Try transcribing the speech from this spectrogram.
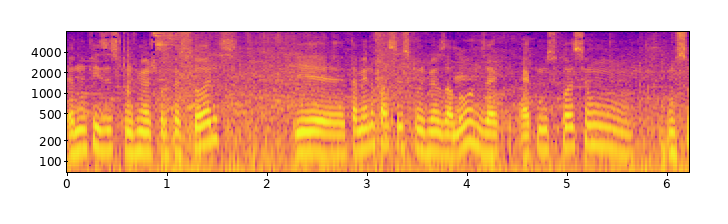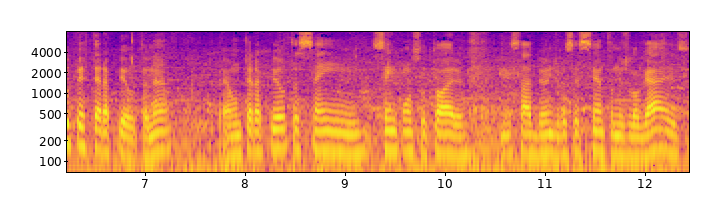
Eu não fiz isso com os meus professores, e também não faço isso com os meus alunos, é, é como se fosse um, um super terapeuta, né? É um terapeuta sem, sem consultório, sabe? Onde você senta nos lugares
